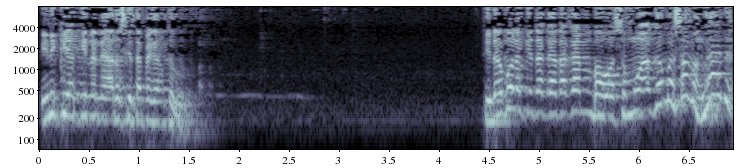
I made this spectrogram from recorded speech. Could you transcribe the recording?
Ini keyakinan yang harus kita pegang teguh. Tidak boleh kita katakan bahwa semua agama sama, nggak ada.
